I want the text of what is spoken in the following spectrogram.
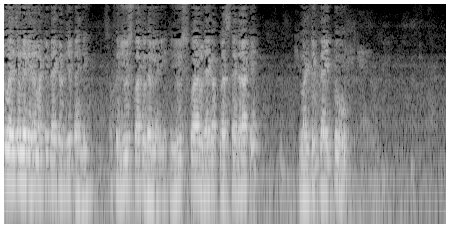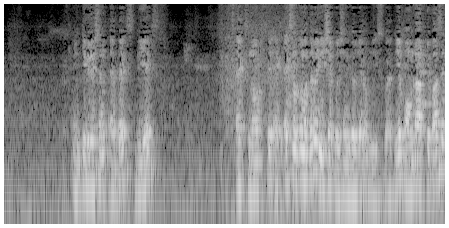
टू एल्सियम लेके इधर मल्टीप्लाई कर दीजिए पहले फिर यू स्क्वायर को इधर लाइए। तो यू स्क्वायर हो जाएगा प्लस का इधर आके multiply two integration f x d x x naught से एक्स नॉट का मतलब है इनिशियल पोजिशन इधर हो जाएगा वी स्क्वायर ये फॉर्मूला आपके पास है।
